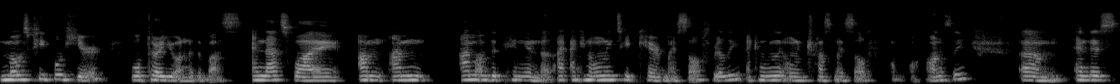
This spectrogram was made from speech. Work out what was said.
most people here will throw you under the bus. And that's why I'm I'm I'm of the opinion that I, I, can only take care of myself, really. I can really only trust myself, honestly. Um, and there's,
